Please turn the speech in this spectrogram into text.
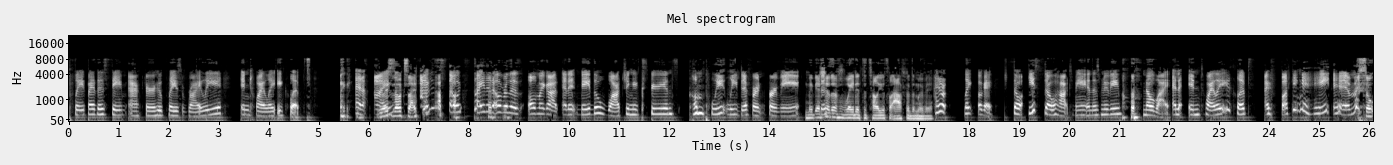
played by the same actor who plays Riley in Twilight Eclipse. And I'm so excited. I'm so excited over this. Oh my god. And it made the watching experience completely different for me. Maybe I This- should have waited to tell you till after the movie. I don't like okay. So he's so hot to me in this movie. no lie. And in Twilight Eclipse, I fucking hate him. So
